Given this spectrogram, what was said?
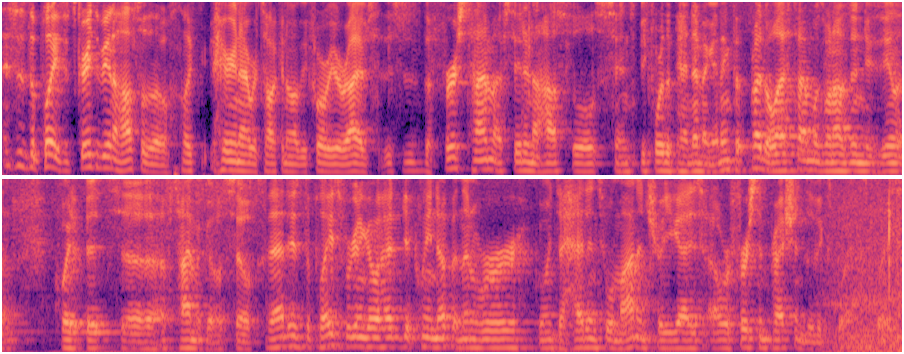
This is the place. It's great to be in a hostel, though. Like Harry and I were talking about before we arrived. This is the first time I've stayed in a hostel since before the pandemic. I think that probably the last time was when I was in New Zealand, quite a bit uh, of time ago. So that is the place. We're gonna go ahead and get cleaned up, and then we're going to head into Amman and show you guys our first impressions of exploring this place.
